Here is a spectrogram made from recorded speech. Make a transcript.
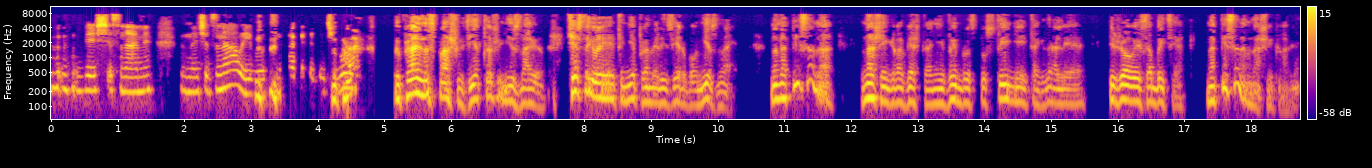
вещи с нами? Значит, знал, и вот как это для чего? Вы правильно, спрашиваете, я тоже не знаю. Честно говоря, я это не проанализировал, не знаю. Но написано нашей что они вымрут в пустыне и так далее, тяжелые события. Написано в нашей главе.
